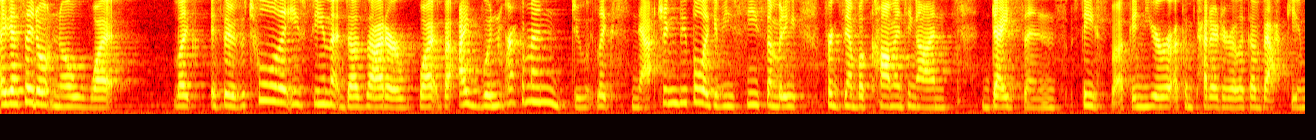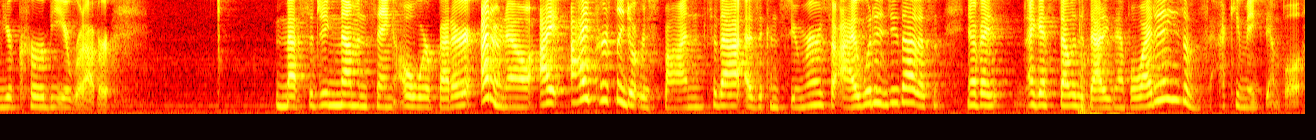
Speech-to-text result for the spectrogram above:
I guess I don't know what like if there's a tool that you've seen that does that or what but i wouldn't recommend doing like snatching people. Like if you see somebody for example commenting on dyson's facebook and you're a competitor like a vacuum you're kirby or whatever messaging them and saying oh we're better. I don't know. I i personally don't respond to that as a consumer so i wouldn't do that. That's you know if i i guess that was a bad example. Why did i use a vacuum example?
